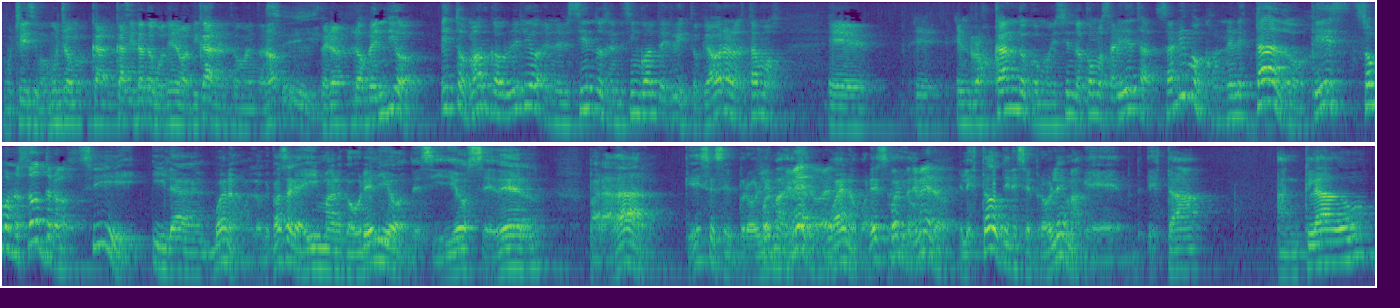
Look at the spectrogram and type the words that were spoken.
muchísimos, mucho, ca- casi tanto como tiene el Vaticano en este momento, ¿no? Sí. Pero los vendió. Esto Marco Aurelio en el 165 a.C., que ahora nos estamos eh, eh, enroscando como diciendo cómo salir de esta. Salimos con el Estado, que es somos nosotros. Sí, y la, bueno, lo que pasa es que ahí Marco Aurelio decidió ceder para dar, que ese es el problema. Fue el de- primero, ¿eh? Bueno, por eso. Fue el primero. El Estado tiene ese problema que está anclado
